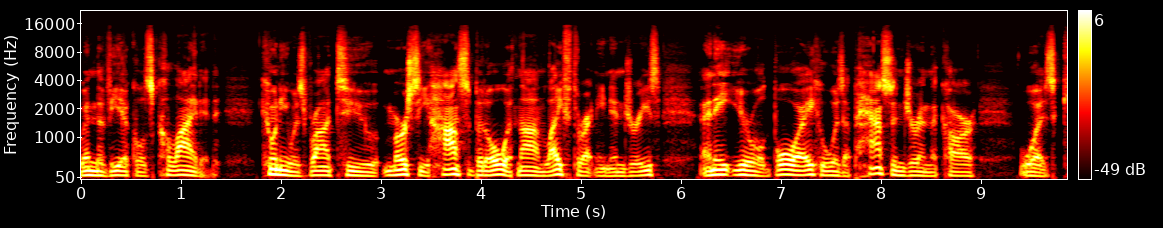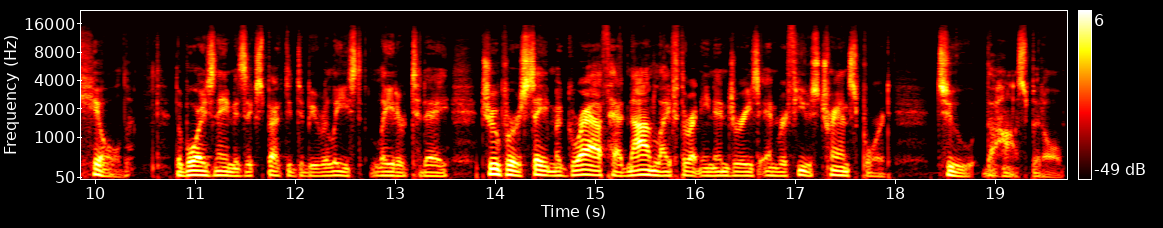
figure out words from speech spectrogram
when the vehicles collided. Cooney was brought to Mercy Hospital with non life threatening injuries. An eight year old boy who was a passenger in the car was killed. The boy's name is expected to be released later today. Troopers say McGrath had non life threatening injuries and refused transport to the hospital.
